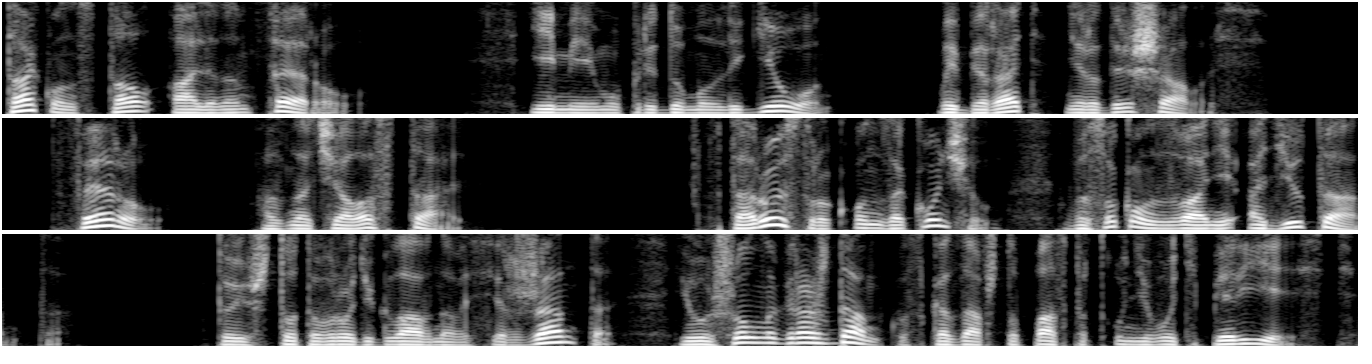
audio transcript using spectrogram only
Так он стал Аленом Ферроу. Имя ему придумал легион. Выбирать не разрешалось. Ферроу означало сталь. Второй срок он закончил в высоком звании адъютанта, то есть что-то вроде главного сержанта, и ушел на гражданку, сказав, что паспорт у него теперь есть.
